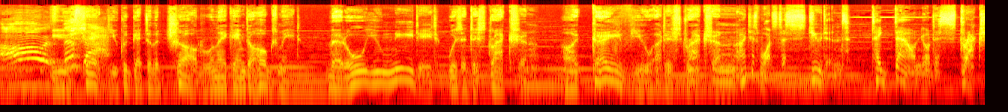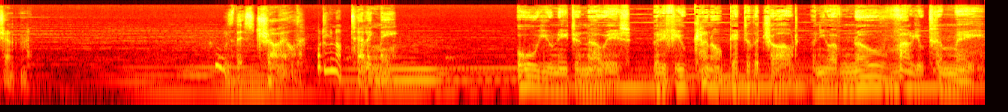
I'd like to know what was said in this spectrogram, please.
Oh, it's You said guy. you could get to the child when they came to Hogsmeade. That all you needed was a distraction. I gave you a distraction. I just watched a student take down your distraction. Who's this child? What are you not telling me? All you need to know is that if you cannot get to the child, then you have no value to me.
